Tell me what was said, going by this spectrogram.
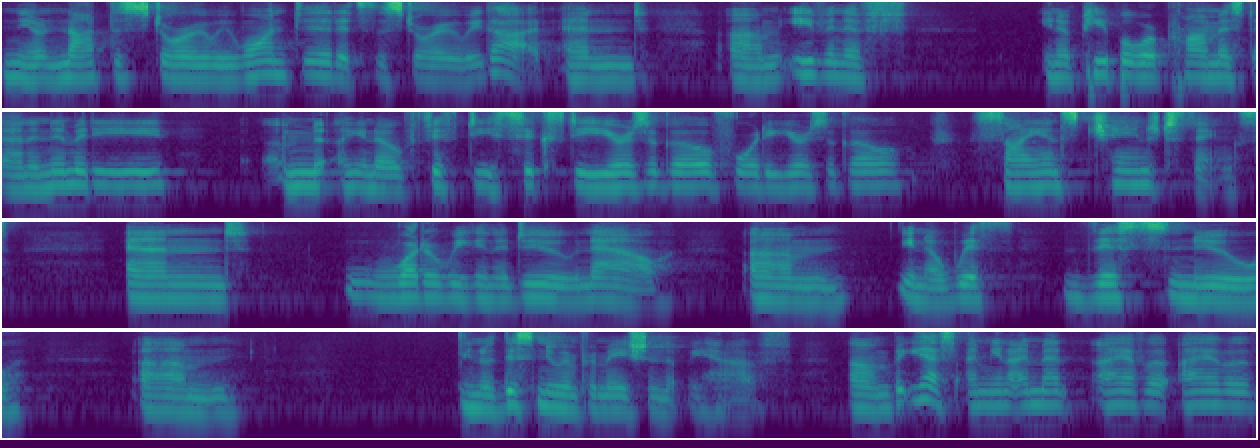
you know not the story we wanted it's the story we got. And um, even if you know people were promised anonymity um, you know 50 60 years ago 40 years ago science changed things. And what are we going to do now um, you know with this new um, you know this new information that we have um, but yes, I mean, I met. I have a. I have a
